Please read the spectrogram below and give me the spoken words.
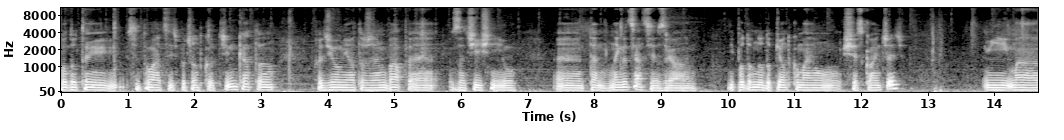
Propos do tej sytuacji z początku odcinka, to chodziło mi o to, że Mbappe zaciśnił e, ten negocjacje z Realem i podobno do piątku mają się skończyć i ma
